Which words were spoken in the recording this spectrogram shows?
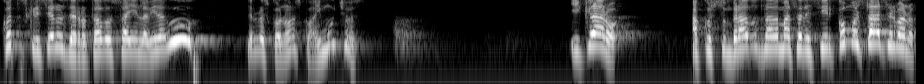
¿Cuántos cristianos derrotados hay en la vida? Uh, yo los conozco, hay muchos. Y claro, acostumbrados nada más a decir, ¿cómo estás, hermano?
